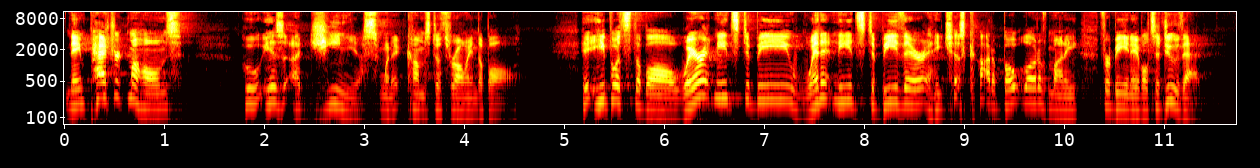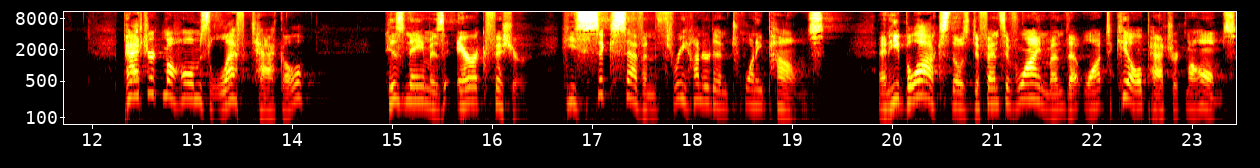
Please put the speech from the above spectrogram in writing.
named Patrick Mahomes who is a genius when it comes to throwing the ball. He puts the ball where it needs to be, when it needs to be there, and he just got a boatload of money for being able to do that. Patrick Mahomes' left tackle, his name is Eric Fisher. He's 6'7, 320 pounds. And he blocks those defensive linemen that want to kill Patrick Mahomes.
